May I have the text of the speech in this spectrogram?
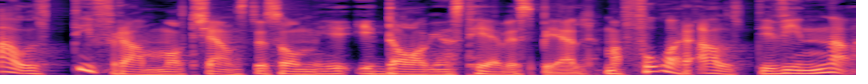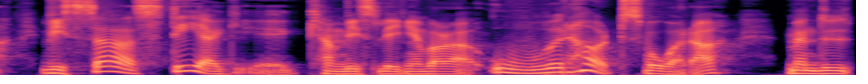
alltid framåt känns det som i, i dagens tv-spel. Man får alltid vinna. Vissa steg kan visserligen vara oerhört svåra, men du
